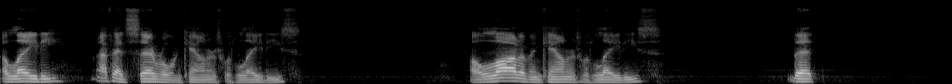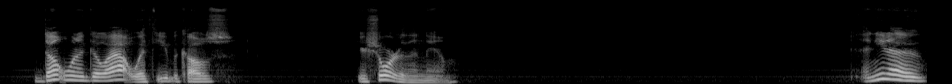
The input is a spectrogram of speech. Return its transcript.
a lady. I've had several encounters with ladies. A lot of encounters with ladies that don't want to go out with you because you're shorter than them. And you know,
